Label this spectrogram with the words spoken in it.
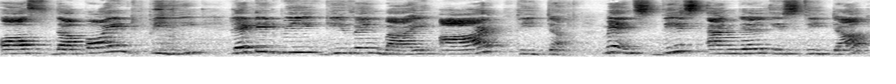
of the point P let it be given by r theta means this angle is theta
